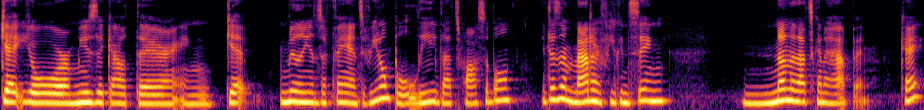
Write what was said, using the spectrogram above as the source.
get your music out there and get millions of fans if you don't believe that's possible it doesn't matter if you can sing none of that's going to happen okay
